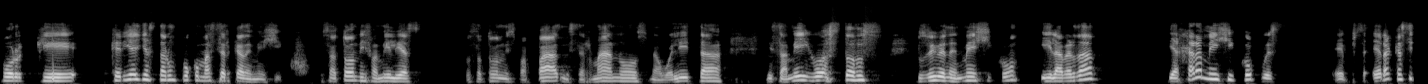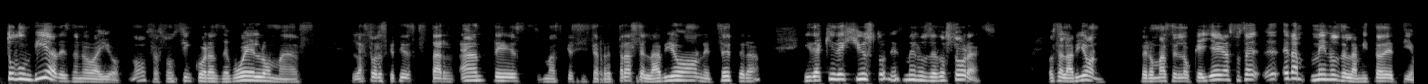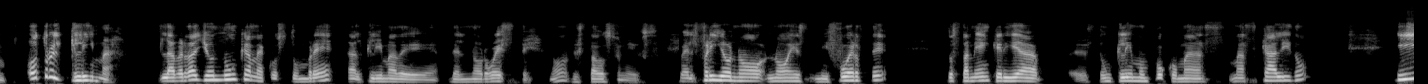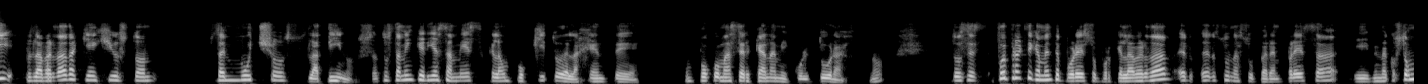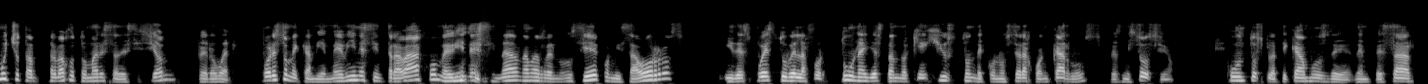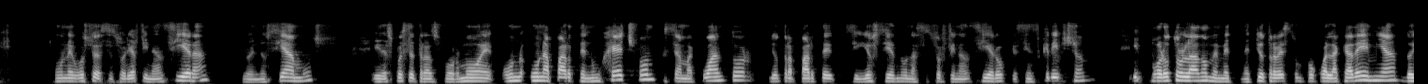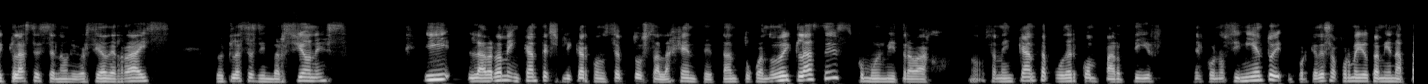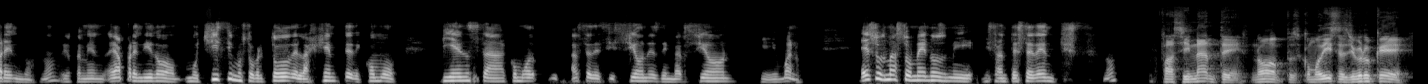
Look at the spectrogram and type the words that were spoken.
porque quería ya estar un poco más cerca de México. O sea, toda mi familia es o sea, todos mis papás, mis hermanos, mi abuelita, mis amigos, todos pues viven en México y la verdad, viajar a México pues, eh, pues, era casi todo un día desde Nueva York, ¿no? O sea, son cinco horas de vuelo más las horas que tienes que estar antes, más que si se retrasa el avión, etcétera. Y de aquí de Houston es menos de dos horas. O sea, el avión, pero más en lo que llegas, o sea, e, era menos de la mitad de tiempo. Otro, el clima la verdad yo nunca me acostumbré al clima de, del noroeste, ¿no? De Estados Unidos. El frío no, no es mi fuerte, entonces también quería este, un clima un poco más, más cálido. Y pues la verdad aquí en Houston pues, hay muchos latinos, entonces también quería esa mezcla un poquito de la gente un poco más cercana a mi cultura, ¿no? Entonces, fue prácticamente por eso, porque la verdad er, eres una super empresa y me costó mucho trabajo tomar esa decisión, pero bueno, por eso me cambié. Me vine sin trabajo, me vine sin nada, nada más renuncié con mis ahorros y después tuve la fortuna, ya estando aquí en Houston, de conocer a Juan Carlos, que es mi socio. Juntos platicamos de, empezar un negocio de asesoría financiera, lo iniciamos y después se transformó en una parte en un hedge fund que se llama Quantor y otra parte siguió siendo un asesor financiero que es Inscription y por otro lado, me metí otra vez un poco a la academia, doy clases en la Universidad de Rice, doy clases de inversiones. Y la verdad me encanta explicar conceptos a la gente, tanto cuando doy clases como en mi trabajo. ¿no? O sea, me encanta poder compartir el conocimiento, porque de esa forma yo también aprendo, ¿no? Yo también he aprendido muchísimo, sobre todo de la gente, de cómo piensa, cómo hace decisiones de inversión. Y bueno, eso es más o menos mis antecedentes, ¿no? Fascinante, ¿no? Pues como dices, yo creo que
